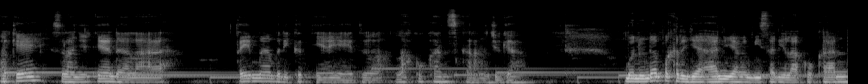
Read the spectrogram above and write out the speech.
Oke, selanjutnya adalah tema berikutnya yaitu lakukan sekarang juga. Menunda pekerjaan yang bisa dilakukan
